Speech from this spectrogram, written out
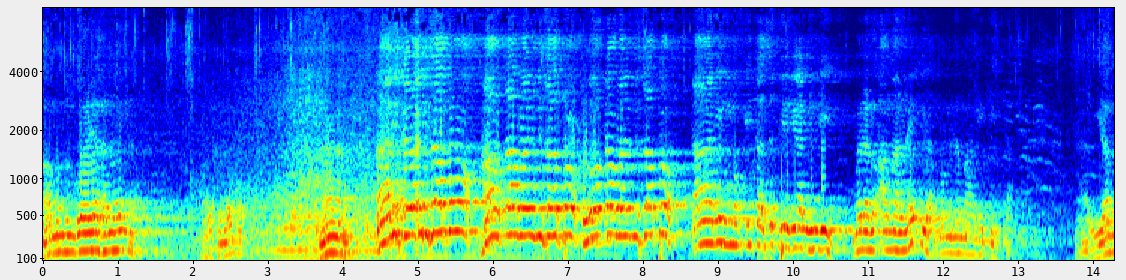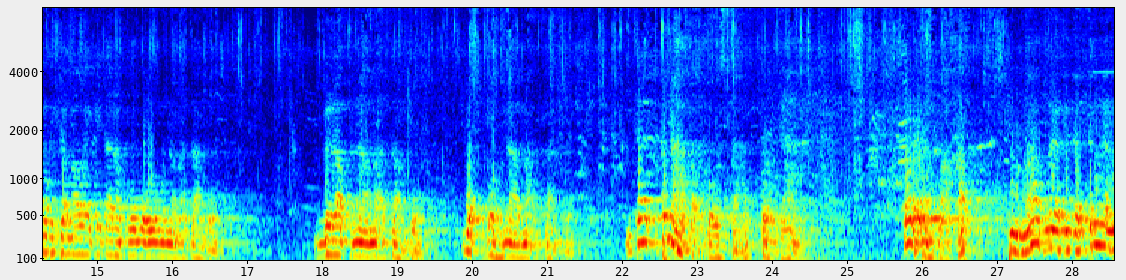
kamu menggolnya kan oh kenapa nah Tadi kalau misapo, harta wal misapo, keluarga wal misapo. Tadi mau kita sendirian ini melalui amal dia mau menemani kita. Nah, ia mau kita mau kita nak kubur nama tanggung. Gelap nama tanggung. Bokoh nama tanggung. Kita kenapa kau Ustaz? Tidak. Orang wakaf cuma bila kita tenang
